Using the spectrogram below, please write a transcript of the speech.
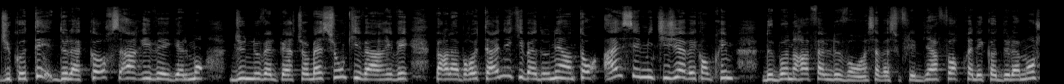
du côté de la Corse. Arrivé également d'une nouvelle perturbation qui va arriver par la Bretagne et qui va donner un temps assez mitigé avec en prime de bonnes rafales de vent. Hein. Ça va souffler bien fort près des côtes de la Manche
